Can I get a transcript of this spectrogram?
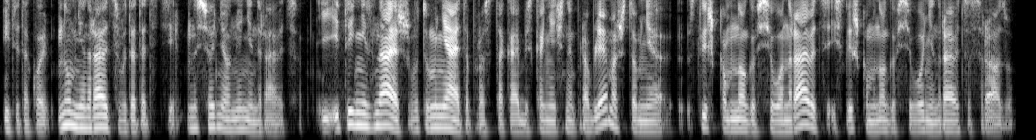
И ты такой, ну, мне нравится вот этот стиль, но сегодня он мне не нравится. И, и ты не знаешь, вот у меня это просто такая бесконечная проблема, что мне слишком много всего нравится и слишком много всего не нравится сразу.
